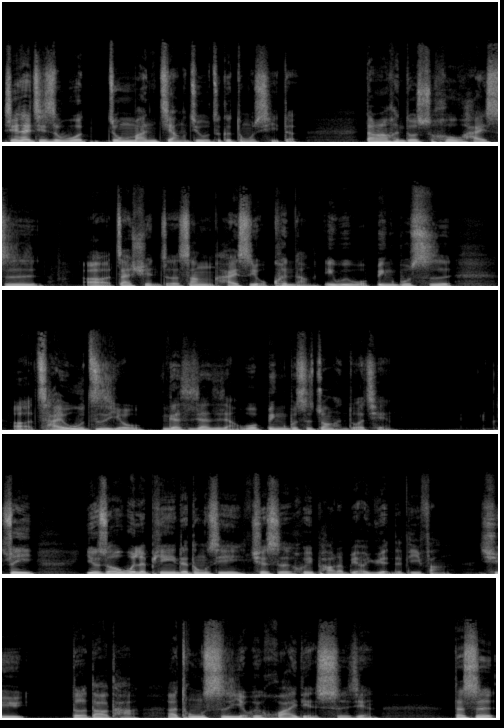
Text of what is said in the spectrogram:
现在其实我就蛮讲究这个东西的，当然很多时候还是。呃，在选择上还是有困难，因为我并不是呃财务自由，应该是这样子讲，我并不是赚很多钱，所以有时候为了便宜的东西，确实会跑到比较远的地方去得到它，那同时也会花一点时间，但是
